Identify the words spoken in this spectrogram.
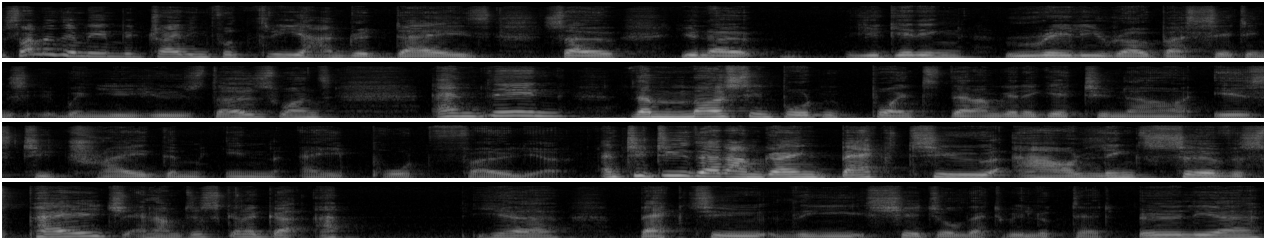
some of them have been trading for 300 days. So, you know, you're getting really robust settings when you use those ones. And then the most important point that I'm going to get to now is to trade them in a portfolio. And to do that, I'm going back to our linked service page and I'm just going to go up here back to the schedule that we looked at earlier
